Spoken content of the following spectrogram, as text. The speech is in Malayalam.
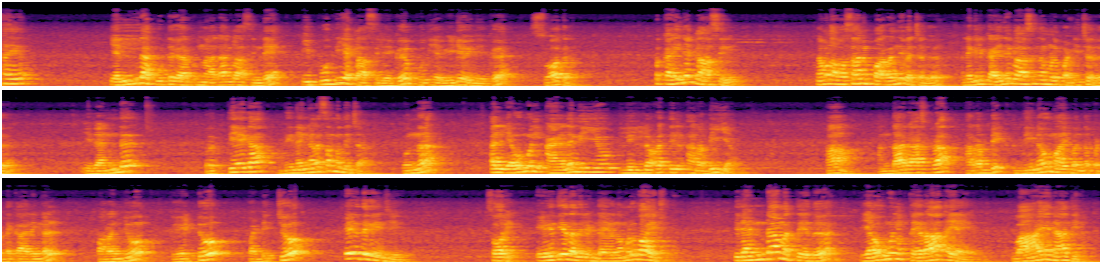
ഖൈർ എല്ലാ കൂട്ടുകാർക്കും നാലാം ക്ലാസ്സിന്റെ ഈ പുതിയ ക്ലാസ്സിലേക്ക് പുതിയ വീഡിയോയിലേക്ക് സ്വാഗതം. അപ്പൊ കഴിഞ്ഞ ക്ലാസ്സിൽ നമ്മൾ അവസാനം പറഞ്ഞു വെച്ചത് അല്ലെങ്കിൽ കഴിഞ്ഞ ക്ലാസ്സിൽ നമ്മൾ പഠിച്ചത് ഈ രണ്ട് പ്രത്യേക ദിനങ്ങളെ സംബന്ധിച്ചാണ്. ഒന്ന് അൽ യൗമുൽ അറബിയ ആ അന്താരാഷ്ട്ര അറബിക് ദിനവുമായി ബന്ധപ്പെട്ട കാര്യങ്ങൾ പറഞ്ഞു കേട്ടു പഠിച്ചു എഴുതുകയും ചെയ്തു. സോറി എഴുതിയത് അതിലുണ്ടായിരുന്നു നമ്മൾ വായിച്ചു. രണ്ടാമത്തേത് യൗമുൽ ഖിറാഅയായിരുന്നു വായനാ ദിനം.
